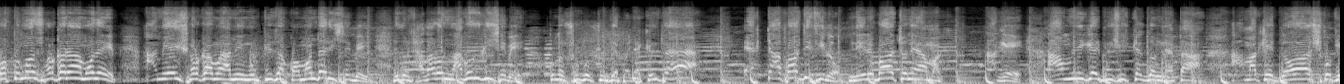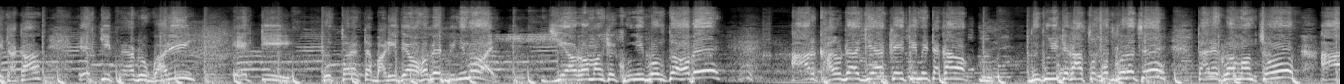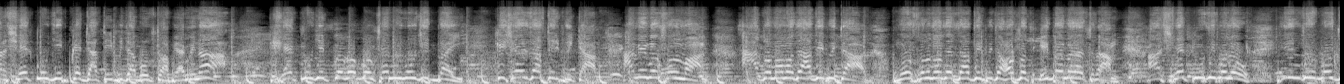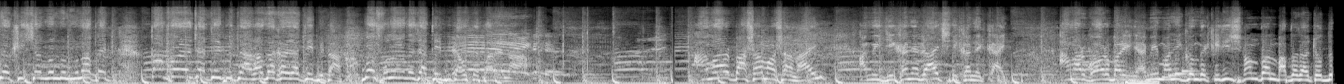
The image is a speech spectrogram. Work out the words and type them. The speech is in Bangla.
বর্তমান সরকারের আমলে আমি এই সরকার, আমি মুক্তিযোদ্ধা কমান্ডার হিসেবে, একজন সাধারণ নাগরিক হিসেবে কোনো সুযোগ সুবিধা পাই না। কিন্তু হ্যাঁ একটা আপত্তি ছিল নির্বাচনে আমাকে, আগে আওয়ামী লীগের বিশিষ্ট একজন নেতা আমাকে দশ কোটি টাকা, একটি প্যাডো গাড়ি, একটি উত্তর একটা বাড়ি দেওয়া হবে, বিনিময় জিয়া রহমানকে খুনি বলতে হবে, আর খালেদা জিয়াকে তিমি টাকা দুই কোটি টাকা আত্মসাৎ করেছে তারেক রহমান চোর আর শেখ মুজিবকে জাতির পিতা বলতে হবে। আমি না, শেখ মুজিবকে বলছে আমি মুজিব ভাই, কিসের জাতির পিতা? আমি মুসলমান, আদম আমাদের আদি পিতা, মুসলমানদের জাতির পিতা হজরত ইব্রাহিম আলাইসালাম আর শেখ মুজিব হলো হিন্দু, বৌদ্ধ, খ্রিস্টান বন্ধু মুনাফেক কাপড়ের জাতির পিতা, রাজাকার জাতির পিতা মুসলমানের জাতির পিতা হতে পারে না। আমার বাসা মাসা নাই, আমি যেখানে রাই সেখানে কাই আমার ঘর বাড়ি নেই। আমি মানিকগঞ্জের কৃষি সন্তান বাপদাদা চোদ্দ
